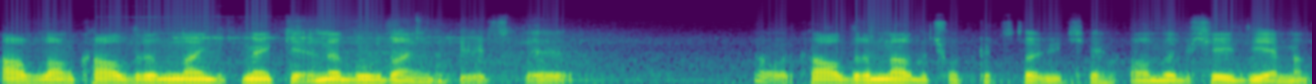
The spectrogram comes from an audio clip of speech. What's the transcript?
Ablam kaldırımdan gitmek yerine buradan gidiyor işte. Kaldırımlar da çok kötü tabii ki. Onda bir şey diyemem.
